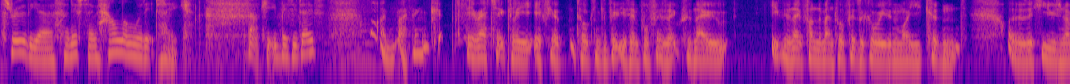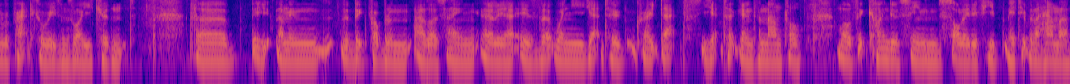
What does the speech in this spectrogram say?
through the Earth? And if so, how long would it take? That'll keep you busy, Dave. I, I think theoretically, if you're talking completely simple physics, there's no there's no fundamental physical reason why you couldn't. Or there's a huge number of practical reasons why you couldn't. The big, I mean, the big problem, as I was saying earlier, is that when you get to great depths, you get to get into the mantle. And whilst it kind of seems solid if you hit it with a hammer,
